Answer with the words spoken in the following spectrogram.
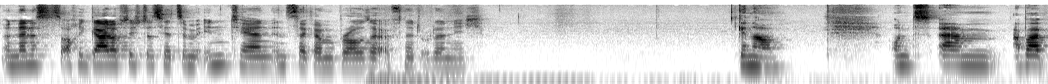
Und dann ist es auch egal, ob sich das jetzt im internen Instagram-Browser öffnet oder nicht. Genau. Und ähm, aber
